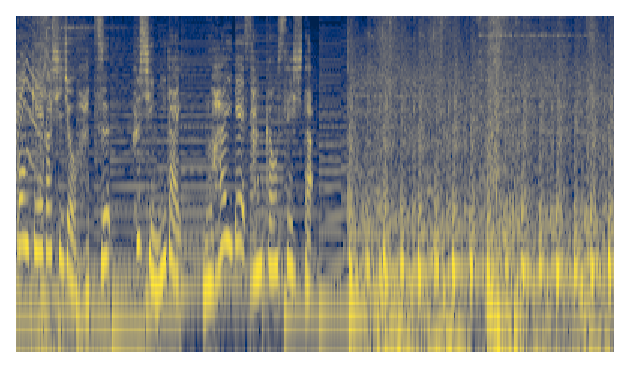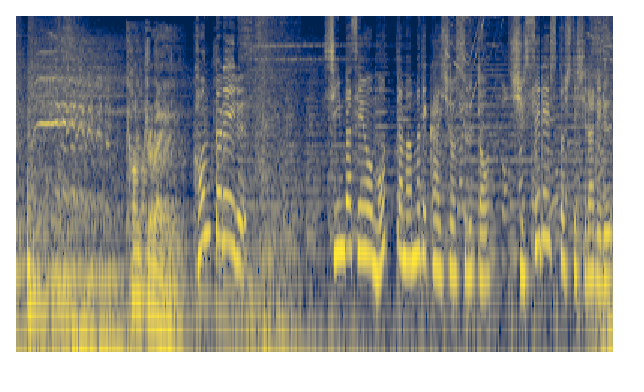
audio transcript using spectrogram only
本競馬史上初不死2代無敗で三冠を制した。コントレール新馬戦を持ったままで解消すると出世レースとして知られる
